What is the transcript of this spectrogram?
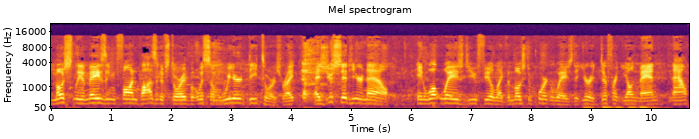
mostly amazing, fun, positive story, but with some weird detours, right? As you sit here now, in what ways do you feel like the most important ways that you're a different young man now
